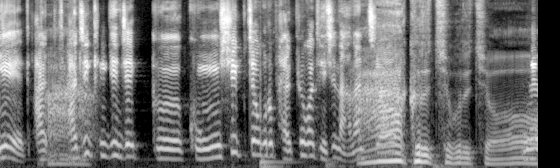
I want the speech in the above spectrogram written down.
예, 아, 아. 아. 직 이게 이제 그 공식적으로 발표가 되진 않았죠. 아, 그렇죠, 그렇죠. 네.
